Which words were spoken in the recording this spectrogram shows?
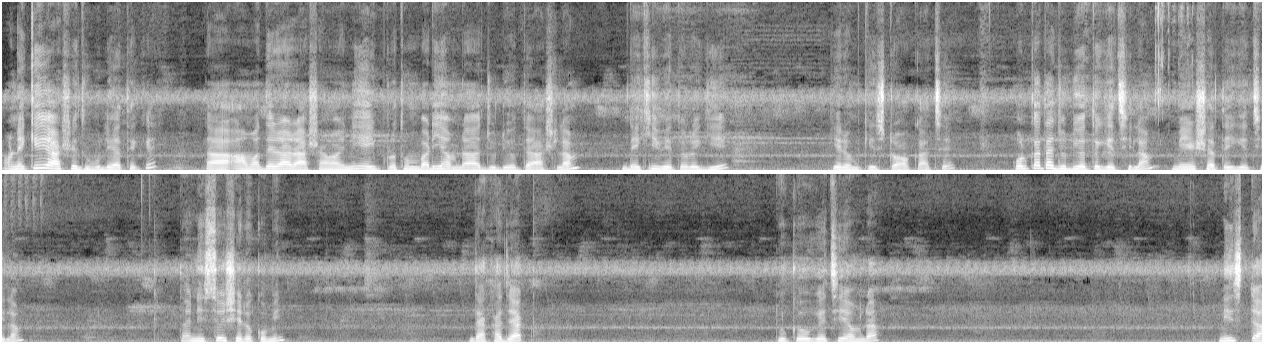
অনেকেই আসে ধুবুলিয়া থেকে। তা আমাদের আর আসা হয়নি। এই প্রথমবারই আমরা জুডিওতে আসলাম। দেখি ভেতরে গিয়ে কিরম কী স্টক আছে। কলকাতা জুডিওতে গেছিলাম, মেয়ের সাথেই গেছিলাম। তা নিশ্চয়ই সেরকমই। দেখা যাক। ঢুকেও গেছি আমরা। নিচটা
